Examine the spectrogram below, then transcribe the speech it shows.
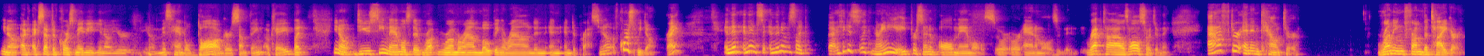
You know except of course maybe you know your you know mishandled dog or something okay? But you know do you see mammals that ro- roam around moping around and and, and depressed? You know of course we don't right? And then and then and then it was like i think it's like 98% of all mammals or, or animals reptiles all sorts of things. After an encounter running from the tiger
